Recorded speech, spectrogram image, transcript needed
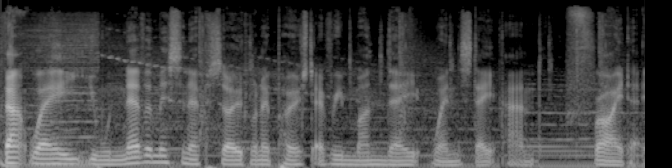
That way, you will never miss an episode when I post every Monday, Wednesday, and Friday.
